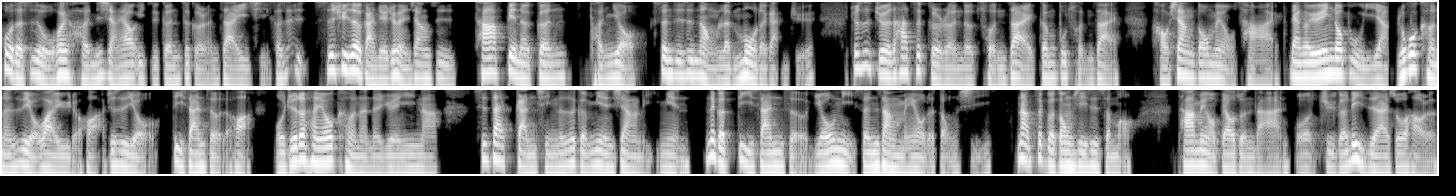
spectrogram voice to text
或者是我会很想要一直跟这个人在一起，可是失去这个感觉就很像是他变得跟朋友，甚至是那种冷漠的感觉，就是觉得他这个人的存在跟不存在好像都没有差，欸，两个原因都不一样。如果可能是有外遇的话，就是有第三者的话，我觉得很有可能的原因啊，是在感情的这个面向里面，那个第三者有你身上没有的东西。那这个东西是什么？他没有标准答案。我举个例子来说好了。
